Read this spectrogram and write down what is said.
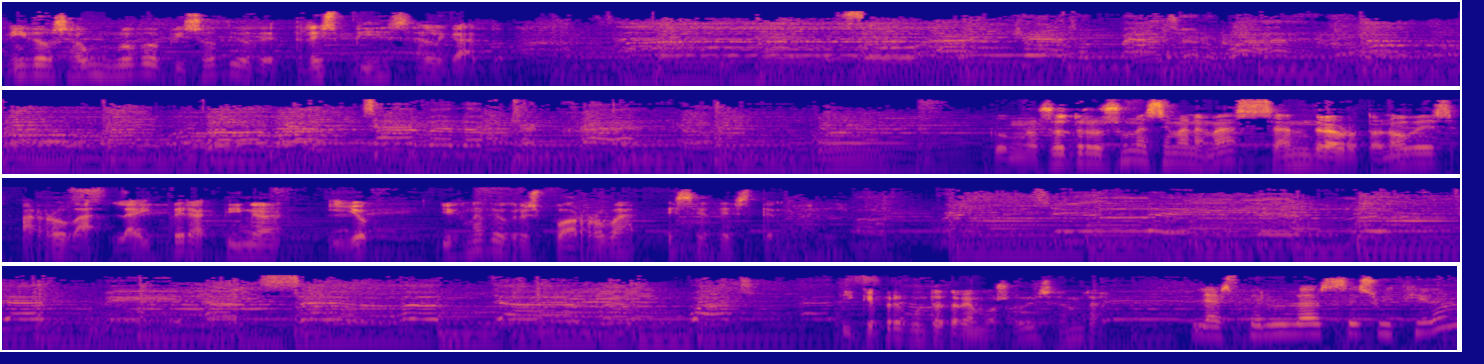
Bienvenidos a un nuevo episodio de Tres Pies al Gato. Con nosotros una semana más, Sandra Ortonoves, arroba la hiperactina, y yo, Ignacio Crespo, arroba sdestendal. ¿Y qué pregunta traemos hoy, Sandra? ¿Las células se suicidan?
